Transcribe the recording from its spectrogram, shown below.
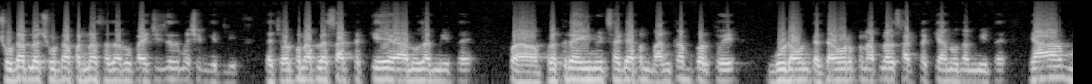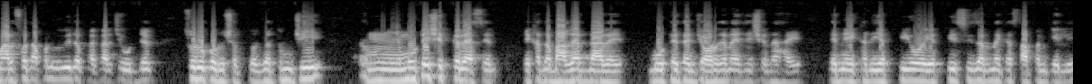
छोट्यातला छोटा पन्नास हजार रुपयाची जर मशीन घेतली त्याच्यावर पण आपल्याला साठ टक्के अनुदान मिळत आहे प्रक्रिया युनिटसाठी आपण बांधकाम करतोय. गोडाऊन त्याच्यावर पण आपल्याला साठ टक्के अनुदान मिळत आहे या मार्फत आपण विविध प्रकारचे उद्योग सुरू करू शकतो. जर तुमची मोठे शेतकरी असेल एखादा बागायतदार आहे मोठे त्यांचे ऑर्गनायझेशन आहे त्यांनी एखादी एफपीओ एफपीसी जर नाही का स्थापन केली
